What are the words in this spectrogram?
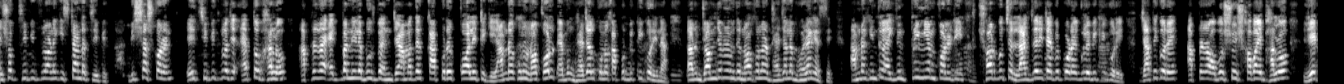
এইসব থ্রি পিসগুলো অনেক স্ট্যান্ডার্ড থ্রি পিস বিশ্বাস করেন, এই থ্রি পিসগুলো যে এত ভালো, আপনারা একবার নিলে বুঝবেন যে আমাদের কাপড়ের কোয়ালিটি কি। আমরা কোনো নকল এবং ভেজাল কোনো কাপড় বিক্রি করি না। কারণ জমজমের মধ্যে নকল আর ভেজালে ভরে গেছে। আমরা কিন্তু একজন প্রিমিয়াম কোয়ালিটি সর্বোচ্চ লাক্সারি টাইপের প্রোডাক্টগুলো বিক্রি করি। যাতে করে আপনারা অবশ্যই সবাই ভালো রেট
